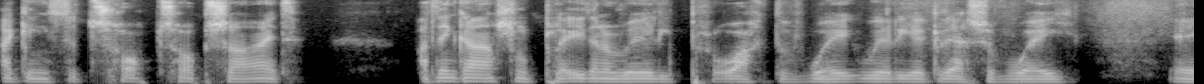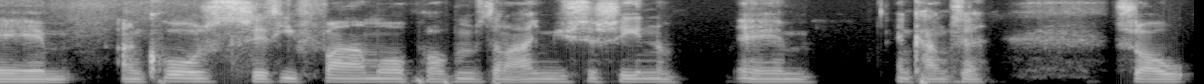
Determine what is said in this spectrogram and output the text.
against the top, top side, I think Arsenal played in a really proactive way, really aggressive way, um, and caused City far more problems than I'm used to seeing them um, encounter. So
